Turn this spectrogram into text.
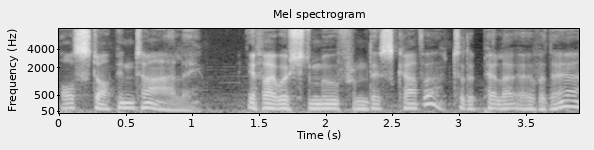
or stop entirely. If I wish to move from this cover to the pillar over there,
